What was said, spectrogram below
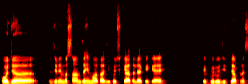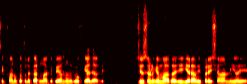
ਕੁਝ ਜਿਹੜੇ ਮਸੰਦ ਹੀ ਮਾਤਾ ਜੀ ਕੋਈ ਸ਼ਿਕਾਇਤ ਲੈ ਕੇ ਗਏ ਕਿ ਗੁਰੂ ਜੀ ਤੇ ਆਪਣੇ ਸਿੱਖਾਂ ਨੂੰ ਕਤਲ ਕਰਨ ਲੱਗ ਪਏ, ਉਹਨਾਂ ਨੂੰ ਰੋਕਿਆ ਜਾਵੇ। ਜੇ ਸੁਣ ਕੇ ਮਾਤਾ ਜੀ ਜਰਾ ਵੀ ਪਰੇਸ਼ਾਨ ਨਹੀਂ ਹੋਏ,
